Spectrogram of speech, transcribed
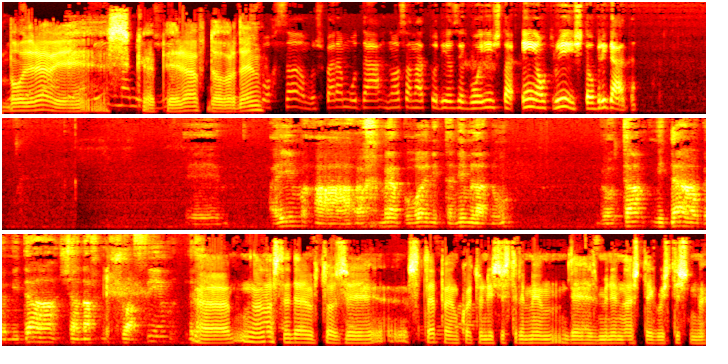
благодаря ви, скъпи Раф. Добър ден. Esforçamos para mudar nossa natureza egoísta em altruísta. Obrigada. האם רחמי הבורא ניתנים לנו באותה מידה או במידה שאנחנו שואפים на нас не дадем в този степен, който ние се стремим да изменим нашата егоистична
